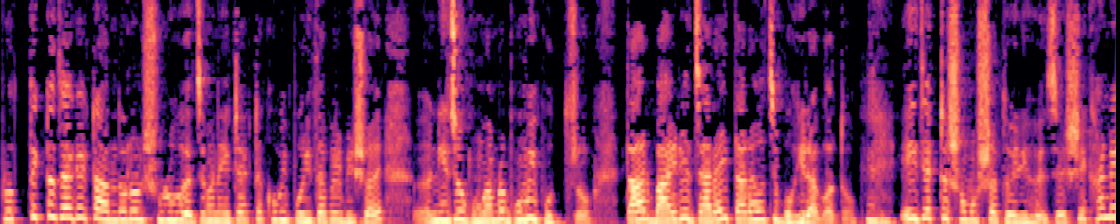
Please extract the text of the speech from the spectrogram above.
প্রত্যেকটা জায়গায় একটা আন্দোলন শুরু হয়েছে মানে এটা একটা খুবই পরিতাপের বিষয় নিজ ভূমি আমরা ভূমিপুত্র। তার বাইরে যারাই তারা হচ্ছে বহিরাগত। এই যে একটা সমস্যা তৈরি হয়েছে সেখানে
